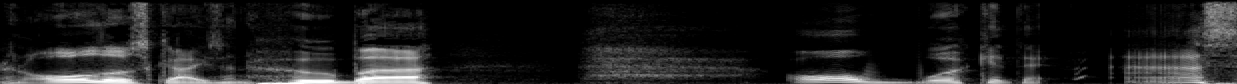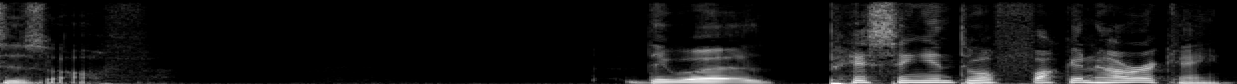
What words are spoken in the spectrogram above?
and all those guys in Huber, all working their asses off. They were pissing into a fucking hurricane.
